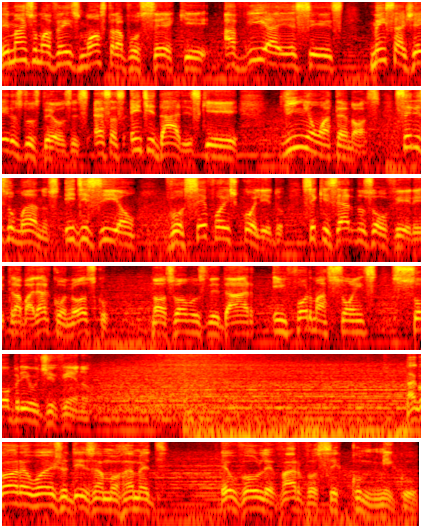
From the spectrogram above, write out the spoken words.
E mais uma vez mostra a você que havia esses mensageiros dos deuses, essas entidades que vinham até nós, seres humanos, e diziam: Você foi escolhido. Se quiser nos ouvir e trabalhar conosco, nós vamos lhe dar informações sobre o divino. Agora o anjo diz a Mohammed: Eu vou levar você comigo.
